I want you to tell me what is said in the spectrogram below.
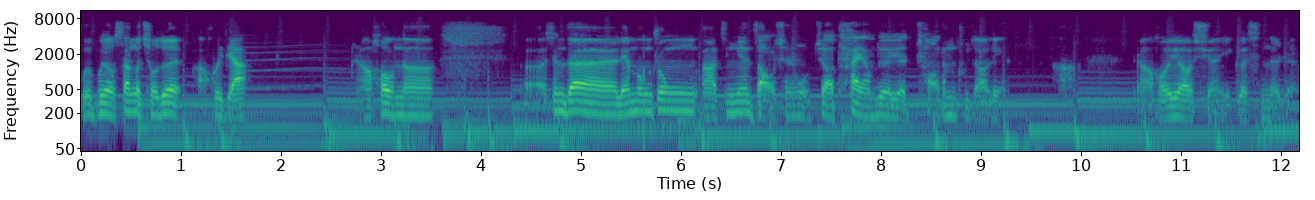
会不会有三个球队啊回家。然后呢，呃，现在联盟中啊，今天早晨我知道太阳队也炒他们主教练啊，然后又要选一个新的人。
